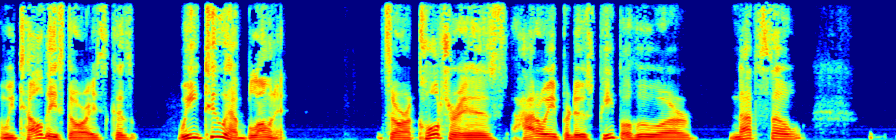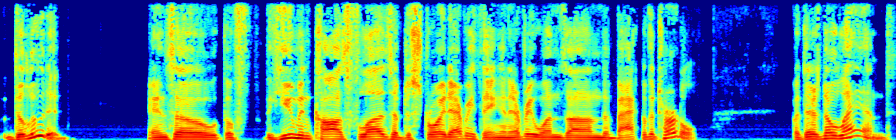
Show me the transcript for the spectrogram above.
And we tell these stories because we too have blown it. So our culture is how do we produce people who are not so deluded? And so the, the human caused floods have destroyed everything and everyone's on the back of the turtle but there's no land.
